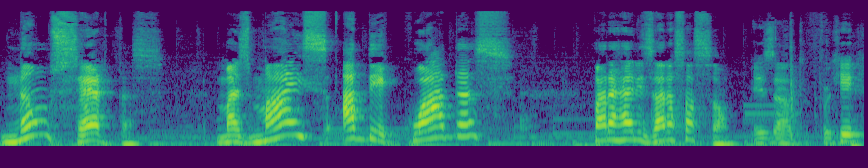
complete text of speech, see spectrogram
não certas, mas mais adequadas para realizar essa ação. Exato. Porque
